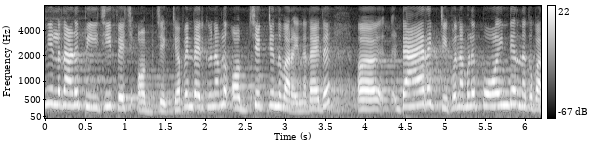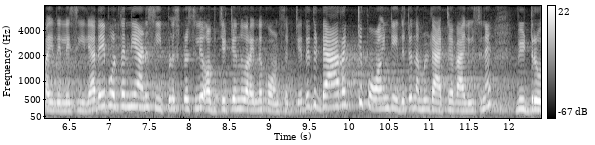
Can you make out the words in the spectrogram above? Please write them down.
ഇനിയുള്ളതാണ് പി ജി ഫെച്ച് ഒബ്ജക്റ്റ് അപ്പോൾ എന്തായിരിക്കും? നമ്മൾ ഒബ്ജക്റ്റ് എന്ന് പറയുന്നത്. അതായത് ഡയറക്റ്റ് ഇപ്പോൾ നമ്മൾ പോയിന്റർ എന്നൊക്കെ പറയുന്നില്ലേ സീൽ അതേപോലെ തന്നെയാണ് സി പ്ലസ് പ്ലസ്സിൽ ഒബ്ജക്റ്റ് എന്ന് പറയുന്ന കോൺസെപ്റ്റ് അതായത് ഡയറക്റ്റ് പോയിന്റ് ചെയ്തിട്ട് നമ്മൾ ഡാറ്റ വാല്യൂസിനെ വിഡ്രോ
